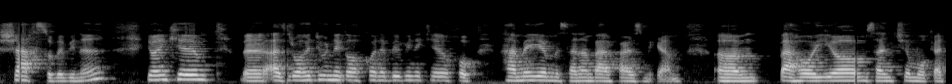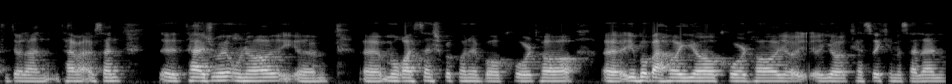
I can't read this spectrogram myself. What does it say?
شخص رو ببینه یا اینکه از راه دور نگاه کنه ببینه که خب همه مثلا برفرض میگم بهایی ها مثلا چه موقعیتی دارن مثلا تجربه اونا مقایسش بکنه با کردها با بهایی ها کردها یا, یا کسایی که مثلا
